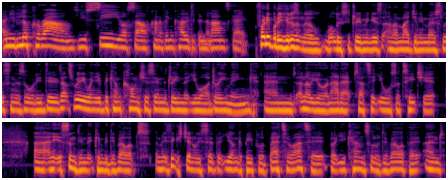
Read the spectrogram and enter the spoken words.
and you look around you see yourself kind of encoded in the landscape. For anybody who doesn't know what lucid dreaming is i'm imagining most listeners already do. That's really when you become conscious in the dream that you are dreaming. And i know you're an adept at it you also teach it uh, and it is something that can be developed. I mean, I think it's generally said that younger people are better at it, but you can sort of develop it and,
